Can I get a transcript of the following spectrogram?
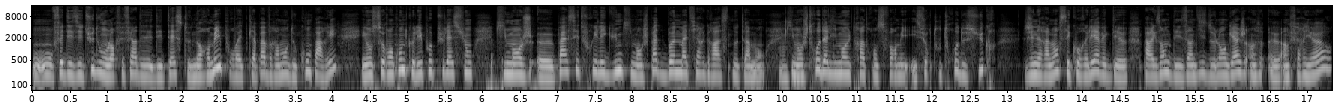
on, fait des études où on leur fait faire des, tests normés pour être capable vraiment de comparer. Et on se rend compte que les populations qui mangent euh, pas assez de fruits et légumes, qui mangent pas de bonnes matières grasses notamment, qui mhm. mangent trop d'aliments ultra transformés et surtout trop de sucre, généralement, c'est corrélé avec, des, par exemple, des indices de langage euh, inférieurs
